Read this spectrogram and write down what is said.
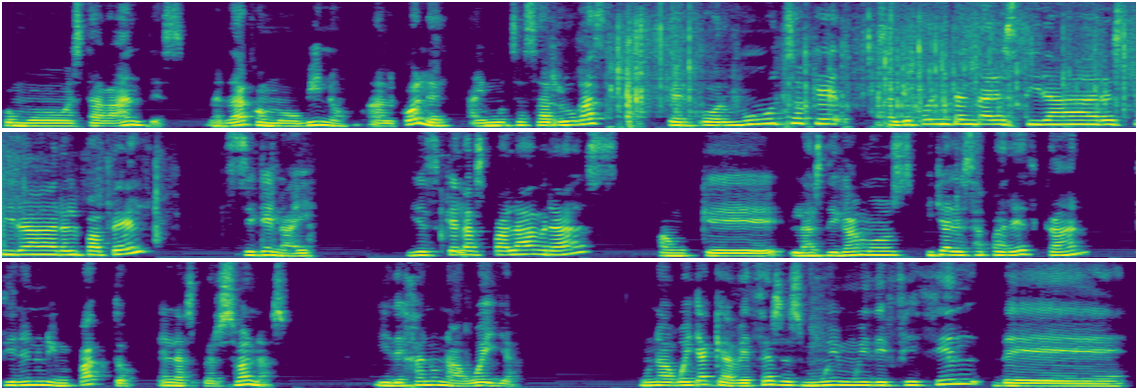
como estaba antes, ¿verdad? Como vino al cole. Hay muchas arrugas que por mucho que, yo puedo intentar estirar, estirar el papel, siguen ahí. Y es que las palabras, aunque las digamos y ya desaparezcan, tienen un impacto en las personas y dejan una huella. Una huella que a veces es muy, muy difícil de,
